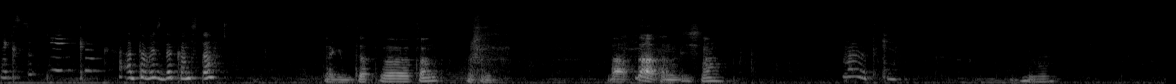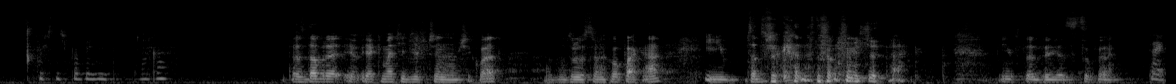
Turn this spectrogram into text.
Jak sukienka. A to wiesz dokąd to? Tak, dotąd? Dotąd. Do, dotąd gdzieś, no. Malutkie. Mhm. Chcesz coś powiedzieć do vloga? To jest dobre, jak macie dziewczynę na przykład, albo w drugą stronę chłopaka i za dużo gada, to robi się tak. I wtedy jest super. Tak.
